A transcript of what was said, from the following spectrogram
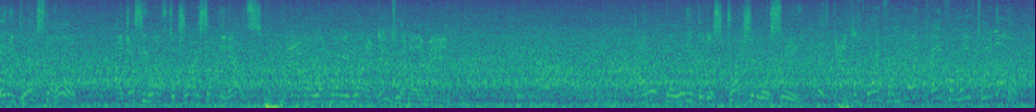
And he breaks the hold. I guess he wants to try something else. I don't know what more you'd want to do to another man. I don't believe the destruction we're seeing. This guy's just going from one painful move to another.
